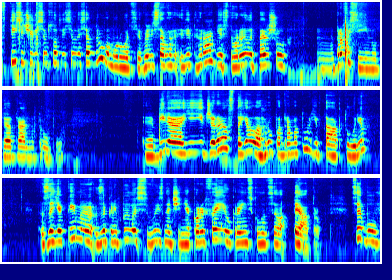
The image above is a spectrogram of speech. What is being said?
В 1882 році в Елісаветграді створили першу професійну театральну трупу. Е, Біля її джерел стояла група драматургів та акторів, за якими закріпилось визначення корифеї українського театру. Це був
